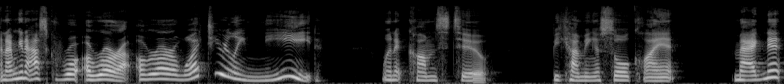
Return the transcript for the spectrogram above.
And I'm going to ask Aurora, Aurora, what do you really need when it comes to becoming a soul client magnet?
